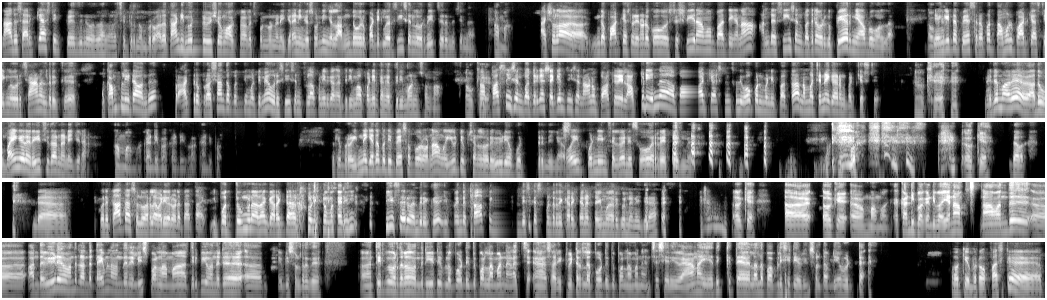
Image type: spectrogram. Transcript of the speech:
நான் அது சர்க்காஸ்டிக் பேஜ்னு ஒரு நினைச்சிட்டு இருந்தேன் ப்ரோ அதை தாண்டி இன்னொரு விஷயமா அக்னாலேஜ் பண்ணணும்னு நினைக்கிறேன். நீங்க சொன்னீங்கல்ல அந்த ஒரு பர்டிகுலர் சீசன்ல ஒரு ரீச் இருந்துச்சுன்னு ஆமா. ஆக்சுவலா இந்த பாட்காஸ்ட்ல என்னோட கோஹோஸ்ட் ஸ்ரீராமும் பாத்தீங்கன்னா அந்த சீசன் பார்த்துட்டு அவருக்கு பேர் ஞாபகம் இல்ல. என்கிட்ட பேசுறப்ப தமிழ் பாட்காஸ்டிங்ல ஒரு சேனல் இருக்கு. கம்ப்ளீட்டா வந்து ஆக்டர் பிரசாந்த பத்தி மட்டுமே ஒரு சீசன் ஃபுல்லா பண்ணிருக்காங்க. தெரியுமா? பண்ணிருக்காங்க தெரியுமான்னு சொன்னான். ஃபர்ஸ்ட் சீசன் பார்த்திருக்கேன் செகண்ட் சீசன் நானும் பார்க்கவே இல்லை. அப்படி என்ன பாட்காஸ்ட்னு சொல்லி ஓபன் பண்ணி பார்த்தா நம்ம சென்னைக்காரன் பாட்காஸ்ட் ஓகே. நிஜமாவே அது பயங்கர ரீச் தான் நினைக்கிறேன். ஆமா ஆமா கண்டிப்பா கண்டிப்பா கண்டிப்பா. ஓகே ப்ரோ இன்னைக்கு எதை பத்தி பேச போறோம்னா உங்க யூடியூப் சேனல் ஒரு video போட்டுருந்தீங்க. Why Ponniyin Selvan is over ரேட்டட்னு okay. இந்த ஒரு தாத்தா சொல்லுவார்ல வடிவரோட தாத்தா இப்போ தும்முனாதான் கரெக்டா இருக்கும்ன்ற மாதிரி டீசர் வந்திருக்கு. இப்போ இந்த டாபிக் டிஸ்கஸ் பண்றது கரெக்டான டைமா இருக்கும்னு நினைக்கிறேன். ஓகே ஓகே ஆமா ஆமா. கண்டிப்பா கண்டிப்பா. ஏன்னா நான் வந்து அந்த வீடியோ வந்துட்டு அந்த டைம்ல வந்து ரிலீஸ் பண்ணலாமா? திருப்பி வந்துட்டு எப்படி சொல்றது? திருப்பி ஒரு தடவை வந்துட்டு யூடியூப்ல போட்டு இது பண்ணலாமான்னு நினைச்சேன். சாரி ட்விட்டர்ல போட்டு இது பண்ணலாமான்னு நினைச்சேன். சரி வேணாம் எதுக்கு தேவையில்லாத பப்ளிசிட்டி அப்படின்னு சொல்லிட்டு அப்படியே விட்டேன். Okay bro first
